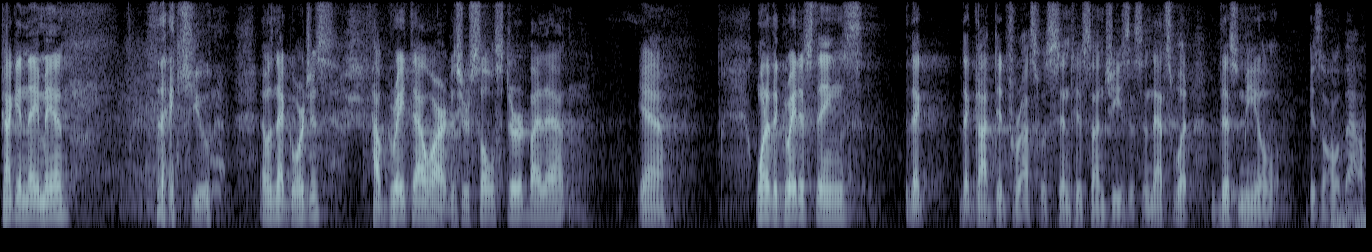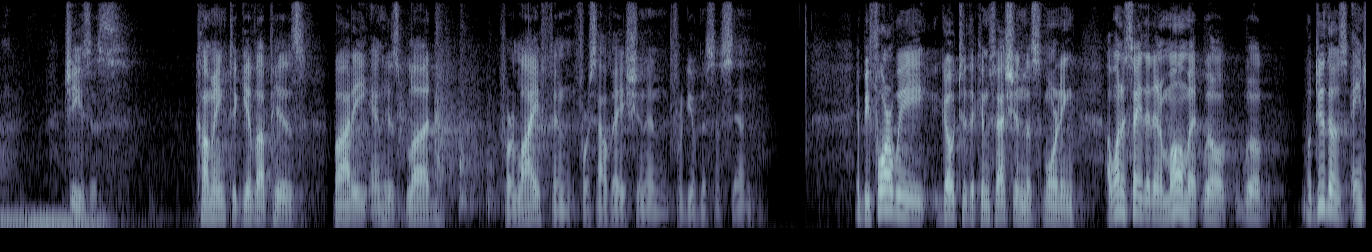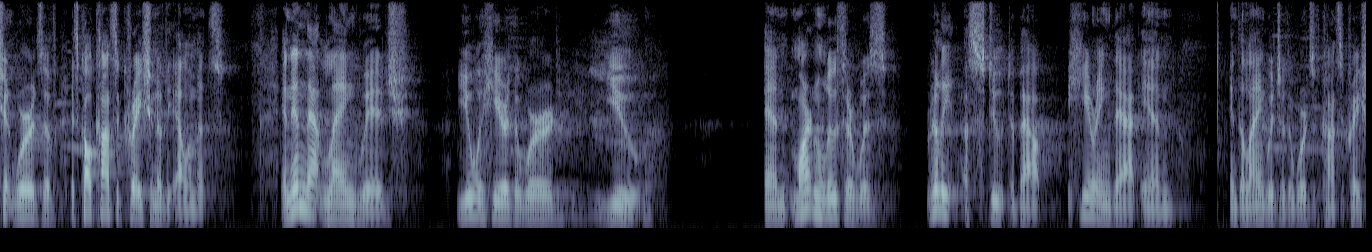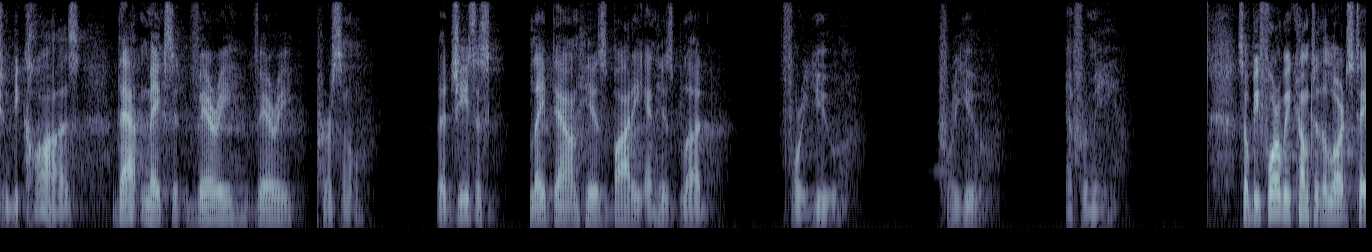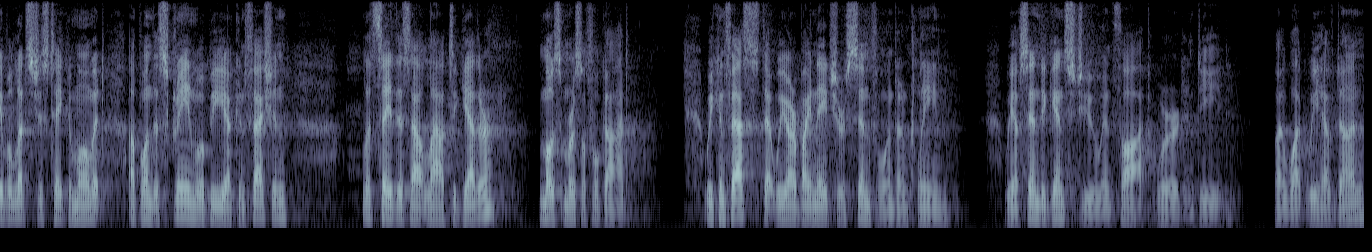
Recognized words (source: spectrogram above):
Can I get an amen? Thank you. Wasn't that gorgeous? How great thou art. Is your soul stirred by that? Yeah. One of the greatest things that, that God did for us was send his son Jesus, and that's what this meal is all about. Jesus coming to give up his body and his blood for life and for salvation and forgiveness of sin. And before we go to the confession this morning, I want to say that in a moment we'll, we'll, we'll do those ancient words of, it's called consecration of the elements. And in that language, you will hear the word you. And Martin Luther was really astute about hearing that in, in the language of the words of consecration because that makes it very, very personal. That Jesus laid down his body and his blood for you, for you, and for me. So before we come to the Lord's table, let's just take a moment. Up on the screen will be a confession. Let's say this out loud together. Most merciful God, we confess that we are by nature sinful and unclean. We have sinned against you in thought, word, and deed, by what we have done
